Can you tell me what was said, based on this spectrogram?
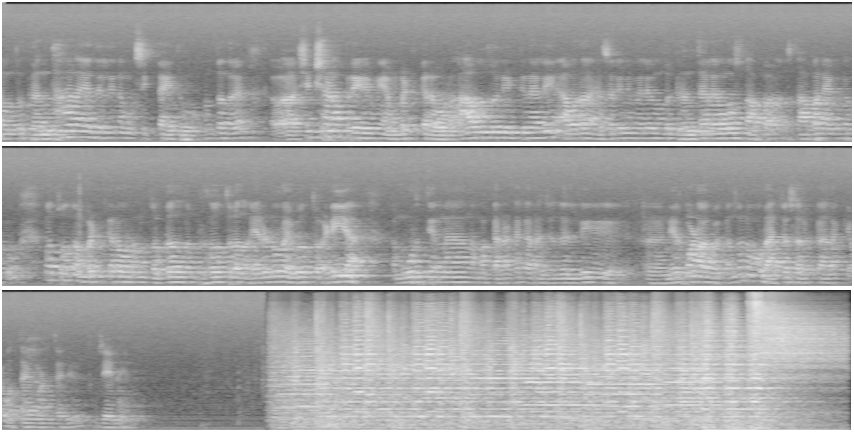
ಒಂದು ಗ್ರಂಥಾಲಯದಲ್ಲಿ ನಮಗೆ ಸಿಗ್ತಾ ಇದ್ವು. ಅಂತಂದ್ರೆ ಶಿಕ್ಷಣ ಪ್ರೇಮಿ ಅಂಬೇಡ್ಕರ್ ಅವರು ಆ ಒಂದು ನಿಟ್ಟಿನಲ್ಲಿ ಅವರ ಹೆಸರಿನ ಮೇಲೆ ಒಂದು ಗ್ರಂಥಾಲಯವನ್ನು ಸ್ಥಾಪ, ಸ್ಥಾಪನೆ ಆಗಬೇಕು. ಮತ್ತು ಒಂದು ಅಂಬೇಡ್ಕರ್ ಅವರ ಒಂದು ದೊಡ್ಡದಾದ ಬೃಹತ್ತರದ ಎರಡ್ನೂರ ಐವತ್ತು ಅಡಿಯ ಮೂರ್ತಿಯನ್ನ ನಮ್ಮ ಕರ್ನಾಟಕ ರಾಜ್ಯದಲ್ಲಿ ನಿರ್ಮಾಣ ಆಗ್ಬೇಕಂದ್ರೆ ನಾವು ರಾಜ್ಯ ಸರ್ಕಾರಕ್ಕೆ ಒತ್ತಾಯ ಮಾಡ್ತಾ ಇದ್ದೀವಿ ಜೈ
